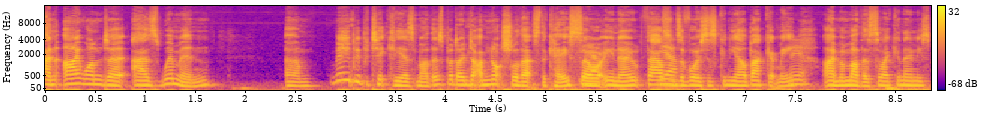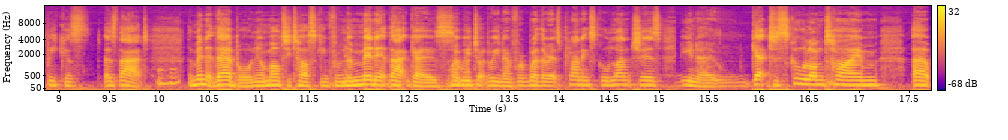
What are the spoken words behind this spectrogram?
And I wonder, as women, Um, maybe particularly as mothers, but I, am not sure that's the case. So Yeah. you know, thousands Yeah. of voices can yell back at me. Yeah. I'm a mother, so I can only speak as as that. Mm-hmm. The minute they're born, you're multitasking from the minute that goes. So we talked, you know, for whether it's planning school lunches, you know, get to school on time. Uh,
